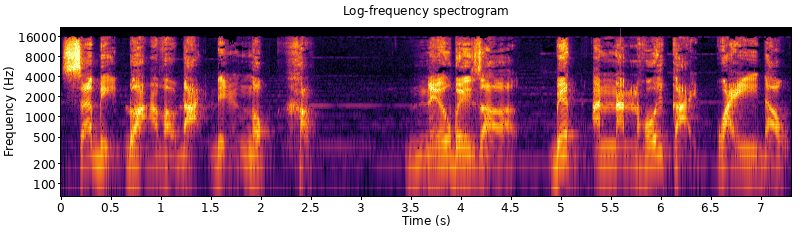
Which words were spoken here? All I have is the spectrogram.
sẽ bị đọa vào đại địa ngục không? Nếu bây giờ biết ăn năn hối cải quay đầu,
